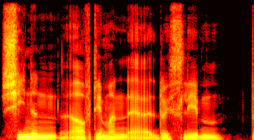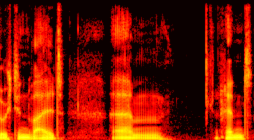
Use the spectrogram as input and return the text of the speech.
Schienen, auf denen man äh, durchs Leben, durch den Wald ähm, rennt,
